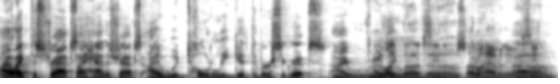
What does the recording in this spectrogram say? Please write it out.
I like the straps. I have the straps. I would totally get the Versa Gripps. I really I like love those. I've those. seen those. I don't have any. I've seen them. Um,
